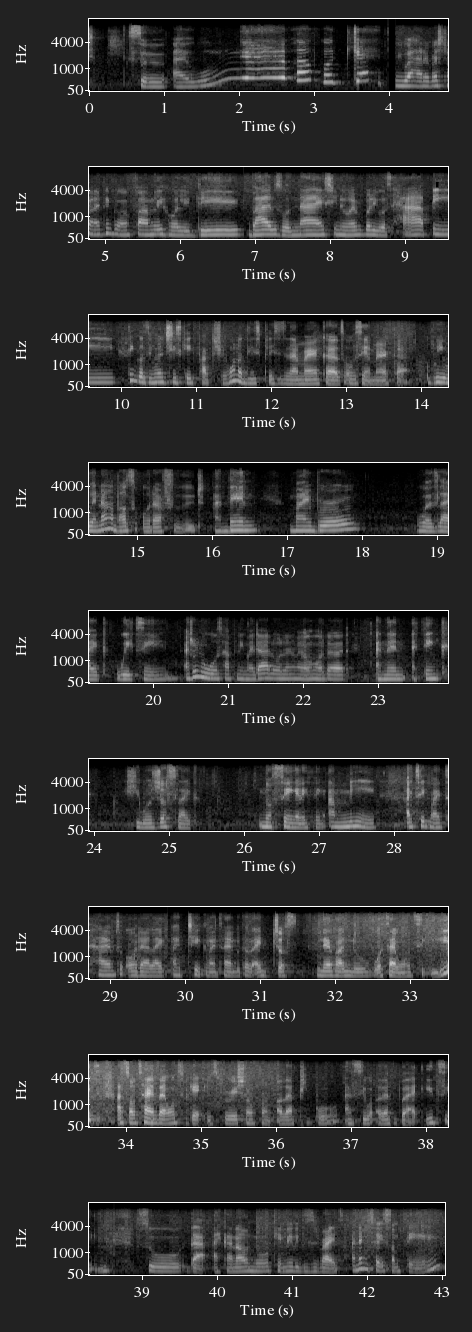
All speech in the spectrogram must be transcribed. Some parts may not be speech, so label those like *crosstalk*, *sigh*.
So I will never forget. We were at a restaurant, I think on a family holiday. Vibes were nice, you know, everybody was happy. I think it was even Cheesecake Factory, one of these places in America. It's obviously America. We were now about to order food, and then my bro was like waiting. I don't know what was happening. My dad ordered, my mom ordered, and then I think he was just like not saying anything. And me, I take my time to order. Like I take my time because I just never know what I want to eat. And sometimes I want to get inspiration from other people and see what other people are eating so that I can now know, okay, maybe this is right. And let me tell you something.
